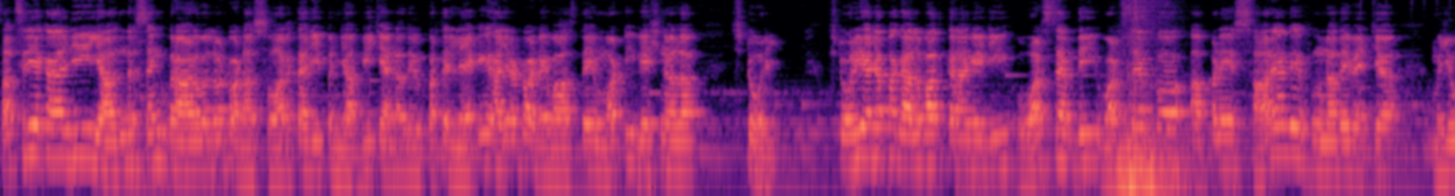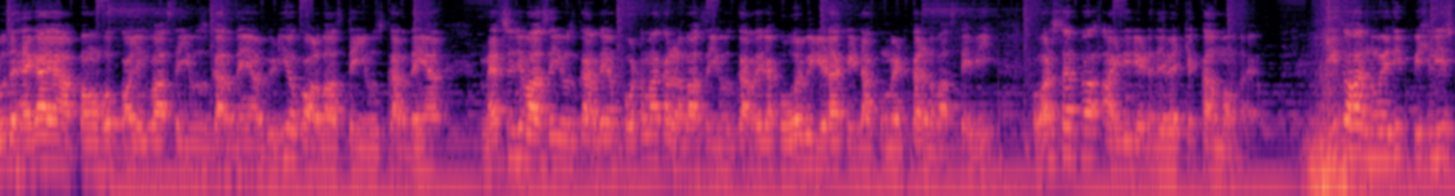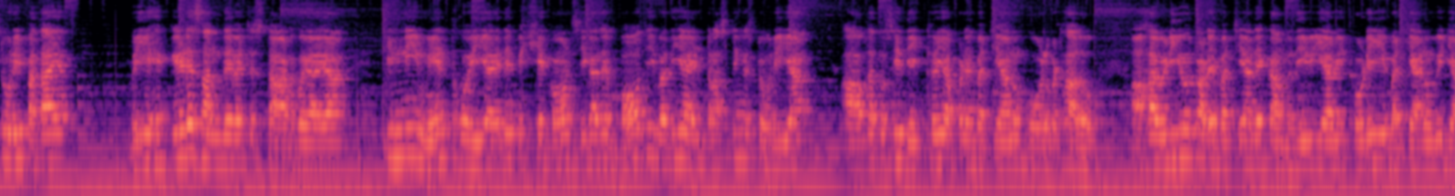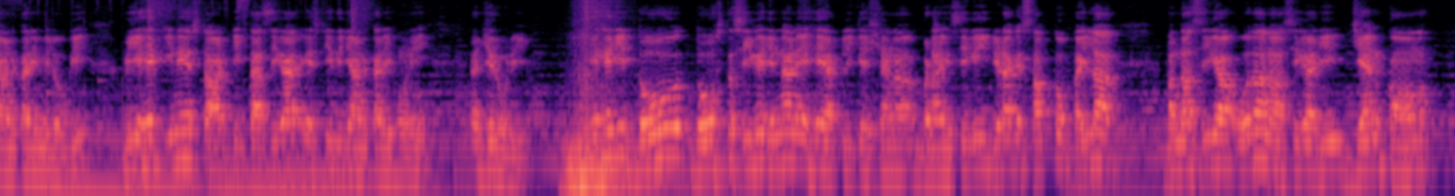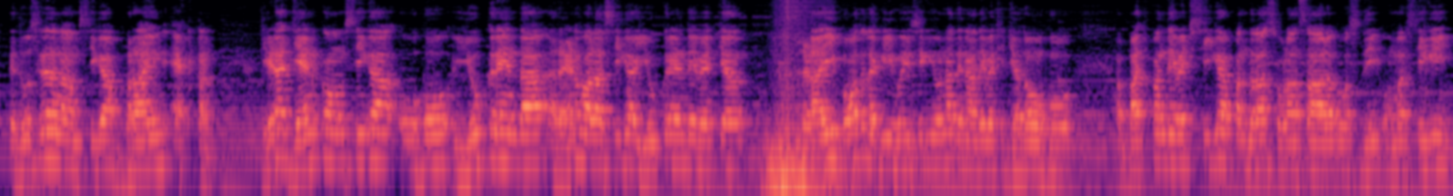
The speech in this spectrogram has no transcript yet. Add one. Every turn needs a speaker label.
Speaker 1: ਸਤਿ ਸ੍ਰੀ ਅਕਾਲ ਜੀ, ਯਾਦਵਿੰਦਰ ਸਿੰਘ ਬਰਾੜ ਵੱਲੋਂ ਤੁਹਾਡਾ ਸਵਾਗਤ ਹੈ ਜੀ ਪੰਜਾਬੀ ਚੈਨਲ ਦੇ ਉੱਪਰ ਤੇ ਲੈ ਕੇ ਹਾਜ਼ਰ ਹਾਂ ਤੁਹਾਡੇ ਵਾਸਤੇ ਮੋਟੀਵੇਸ਼ਨਲ ਸਟੋਰੀ ਸਟੋਰੀ ਅੱਜ ਆਪਾਂ ਗੱਲਬਾਤ ਕਰਾਂਗੇ ਜੀ WhatsApp ਦੀ। WhatsApp ਆਪਣੇ ਸਾਰਿਆਂ ਦੇ ਫੋਨਾਂ ਦੇ ਵਿੱਚ ਮੌਜੂਦ ਹੈਗਾ ਆ। ਆਪਾਂ ਉਹ ਕਾਲਿੰਗ ਵਾਸਤੇ ਯੂਜ਼ ਕਰਦੇ ਆ ਵੀਡੀਓ ਕਾਲ ਵਾਸਤੇ ਯੂਜ਼ ਕਰਦੇ ਆ ਮੈਸੇਜ ਵਾਸਤੇ ਯੂਜ਼ ਕਰਦੇ ਆ ਫੋਟੋਆਂ ਘੱਲਣ ਵਾਸਤੇ ਯੂਜ਼ ਕਰਦੇ ਜਾਂ ਹੋਰ ਵੀ ਜਿਹੜਾ ਕਿ ਡਾਕੂਮੈਂਟ ਘੱਲਣ ਵਾਸਤੇ ਵੀ WhatsApp ਅੱਜ ਦੀ ਡੇਟ ਦੇ ਵਿੱਚ ਕੰਮ ਆਉਂਦਾ ਹੈ ਕੀ ਤੁਹਾਨੂੰ ਇਹਦੀ ਪਿਛਲੀ ਸਟੋਰੀ ਪਤਾ ਹੈ ਵੀ ਇਹ ਕਿਹੜੇ ਸਾਲ ਦੇ ਵਿੱਚ ਸਟਾਰਟ ਹੋਇਆ ਆ? ਕਿੰਨੀ ਮਿਹਨਤ ਹੋਈ ਆ? ਇਹਦੇ ਪਿੱਛੇ ਕੌਣ ਸੀਗਾ? ਤੇ ਬਹੁਤ ਹੀ ਵਧੀਆ ਇੰਟਰਸਟਿੰਗ ਸਟੋਰੀ ਆ। ਆਪ ਤਾਂ ਤੁਸੀਂ ਦੇਖਿਓ ਹੀ, ਆਪਣੇ ਬੱਚਿਆਂ ਨੂੰ ਕੋਲ ਬਿਠਾ ਲਓ। ਆਹ ਵੀਡੀਓ ਤੁਹਾਡੇ ਬੱਚਿਆਂ ਦੇ ਕੰਮ ਦੀ ਵੀ ਆ, ਵੀ ਥੋੜੀ ਜਿਹੀ ਬੱਚਿਆਂ ਨੂੰ ਵੀ ਜਾਣਕਾਰੀ ਮਿਲੂਗੀ ਵੀ ਇਹ ਕਿਹਨੇ ਸਟਾਰਟ ਕੀਤਾ ਸੀਗਾ, ਇਸ ਚੀਜ਼ ਦੀ ਜਾਣਕਾਰੀ ਹੋਣੀ ਜ਼ਰੂਰੀ ਆ। ਇਹ ਜੀ ਦੋ ਦੋਸਤ ਸੀਗੇ, ਜਿਨ੍ਹਾਂ ਨੇ ਇਹ ਐਪਲੀਕੇਸ਼ਨ ਬਣਾਈ ਸੀਗੀ, ਜਿਹੜਾ ਕਿ ਸਭ ਤੋਂ ਪਹਿਲਾ ਬੰਦਾ ਸੀਗਾ, ਉਹਦਾ ਨਾਮ ਸੀਗਾ ਜੀ ਜੈਨ ਕੌਮ ਤੇ ਦੂਸਰੇ ਦਾ ਨਾਮ ਸੀਗਾ ਬ੍ਰਾਇਨ ਐਕਟਨ। ਜਿਹੜਾ ਜੈਨ ਕੌਮ ਸੀਗਾ, ਉਹ ਯੂਕਰੇਨ ਦਾ ਰਹਿਣ ਵਾਲਾ ਸੀਗਾ। ਯੂਕਰੇਨ ਦੇ ਵਿੱਚ ਲੜਾਈ ਬਹੁਤ ਲੱਗੀ ਹੋਈ ਸੀਗੀ। ਉਹਨਾਂ ਦਿਨਾਂ ਦੇ ਵਿੱਚ ਜਦੋਂ ਉਹ ਬਚਪਨ ਦੇ ਵਿੱਚ ਸੀਗਾ 15 16 ਸਾਲ ਉਸ ਦੀ ਉਮਰ ਸੀਗੀ।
